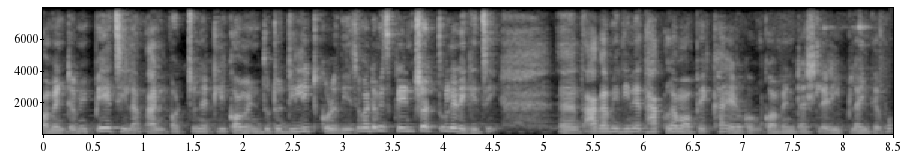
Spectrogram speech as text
কমেন্ট আমি পেয়েছিলাম। আনফর্চুনেটলি কমেন্ট দুটো ডিলিট করে দিয়েছে বাট আমি স্ক্রিনশট তুলে রেখেছি। আগামী দিনে থাকলাম অপেক্ষা এরকম কমেন্ট আসলে রিপ্লাই দেবো।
